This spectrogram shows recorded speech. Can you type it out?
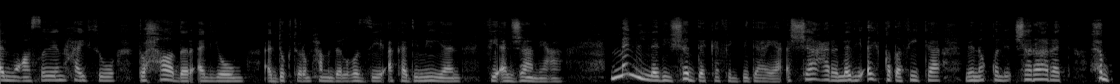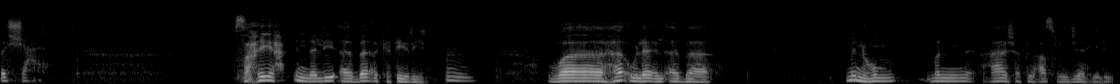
المعاصرين حيث تحاضر اليوم الدكتور محمد الغزي أكاديميا في الجامعة. من الذي شدك في البداية؟ الشاعر الذي أيقظ فيك لنقل شرارة حب الشعر. صحيح إن لي آباء كثيرين وهؤلاء الآباء منهم من عاش في العصر الجاهلي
